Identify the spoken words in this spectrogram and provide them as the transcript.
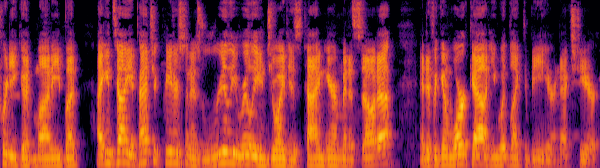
pretty good money. But I can tell you, Patrick Peterson has really, really enjoyed his time here in Minnesota. And if it can work out, he would like to be here next year.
